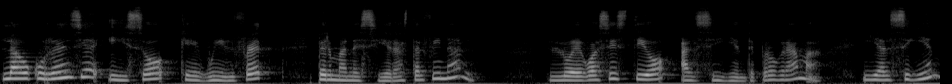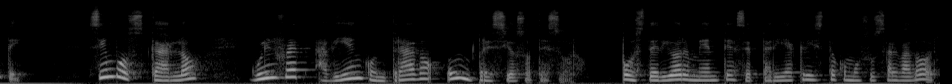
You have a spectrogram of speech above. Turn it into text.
La ocurrencia hizo que Wilfred permaneciera hasta el final. Luego asistió al siguiente programa y al siguiente. Sin buscarlo, Wilfred había encontrado un precioso tesoro. Posteriormente aceptaría a Cristo como su Salvador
